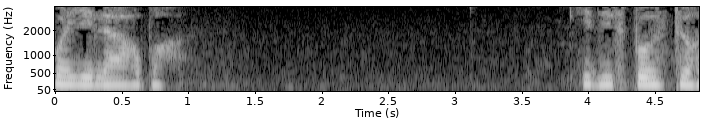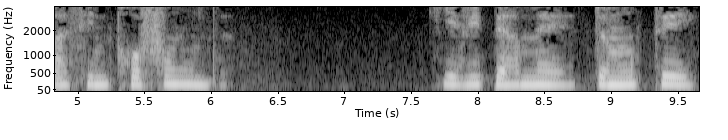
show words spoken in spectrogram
Soyez l'arbre. Qui dispose de racines profondes, qui lui permet de monter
